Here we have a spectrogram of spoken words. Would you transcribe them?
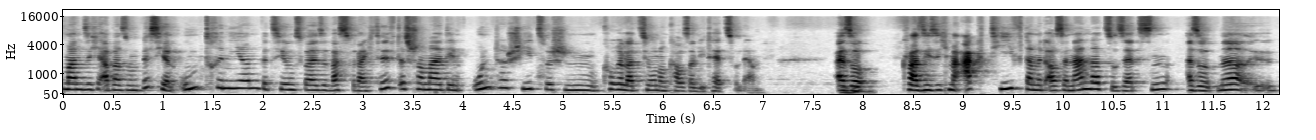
man sich aber so ein bisschen umtrainieren, beziehungsweise was vielleicht hilft, ist schon mal den Unterschied zwischen Korrelation und Kausalität zu lernen. Also mhm. quasi sich mal aktiv damit auseinanderzusetzen. Also ne,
